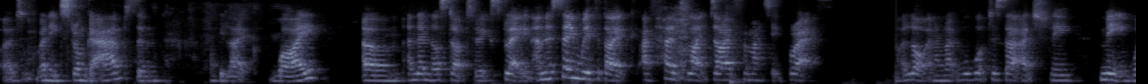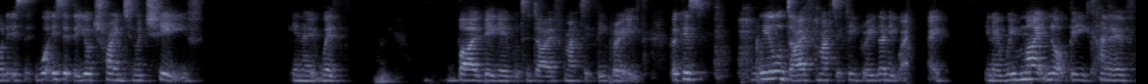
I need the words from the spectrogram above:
I need stronger abs," and I'll be like, "Why?" Um, and then they'll start to explain. And the same with like I've heard like diaphragmatic breath a lot and i'm like well what does that actually mean what is it what is it that you're trying to achieve you know with by being able to diaphragmatically breathe because we all diaphragmatically breathe anyway you know we might not be kind of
